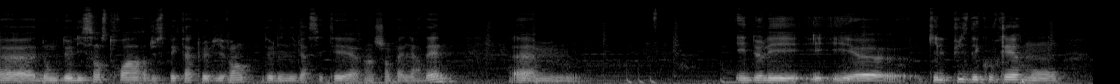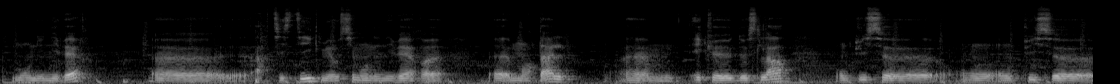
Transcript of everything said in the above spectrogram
euh, donc de licence 3 art du spectacle vivant de l'université Reims-Champagne-Ardenne euh, et, de les, et, qu'ils puissent découvrir mon, mon univers artistique, mais aussi mon univers mental, et que de cela, on puisse, euh, euh,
